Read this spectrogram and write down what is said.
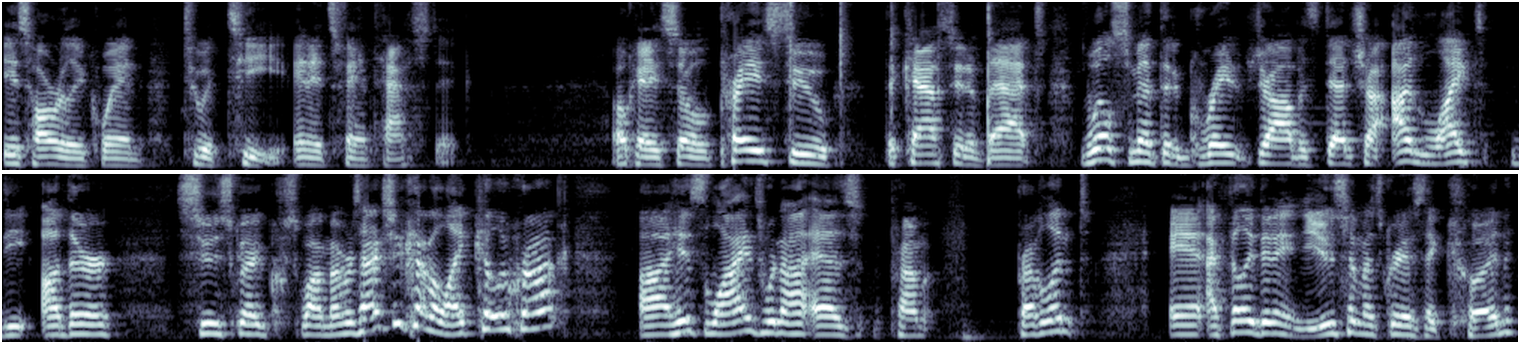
is Harley Quinn to a T, and it's fantastic. Okay, so praise to the casting of that. Will Smith did a great job as Deadshot. I liked the other Suicide Squad members. I actually kind of like Killer Croc. Uh, his lines were not as pre- prevalent, and I feel like they didn't use him as great as they could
